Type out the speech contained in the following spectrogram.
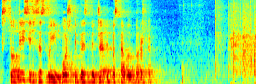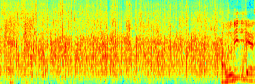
100 тисяч за свої кошти без бюджету поставили Порошенко. А вони теж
